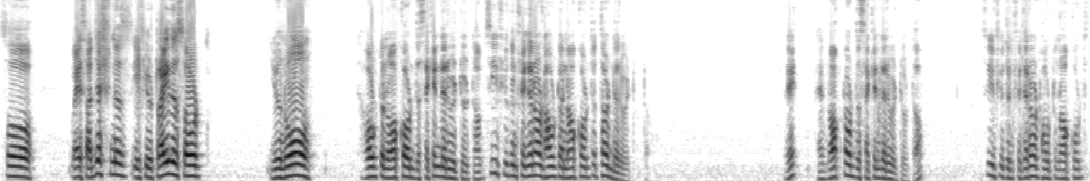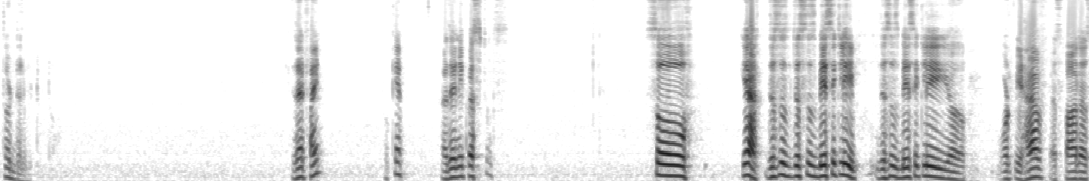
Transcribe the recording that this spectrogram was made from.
So my suggestion is if you try this out you know how to knock out the second derivative term. See if you can figure out how to knock out the third derivative term. Right? I have knocked out the second derivative term. See if you can figure out how to knock out the third derivative is that fine? Okay. Are there any questions? So yeah this is this is basically this is basically uh, what we have as far as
